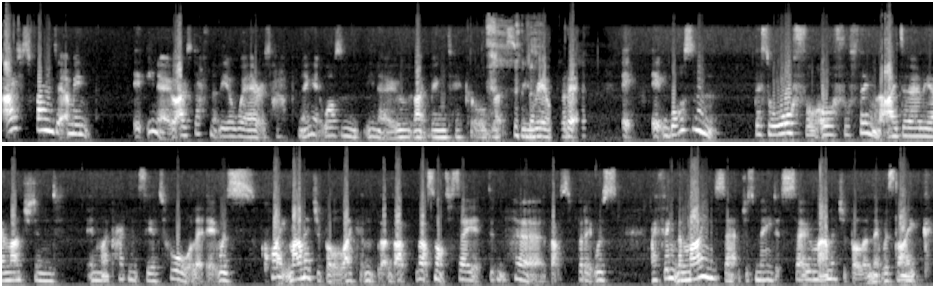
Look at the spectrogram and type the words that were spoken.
I just found it. I mean, it, you know, I was definitely aware it's happening. It wasn't, you know, like being tickled. Let's be real, but it, it, it wasn't this awful, awful thing that I'd earlier imagined in my pregnancy at all. It, it was quite manageable. Like that, that's not to say it didn't hurt. That's, but it was. I think the mindset just made it so manageable, and it was like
